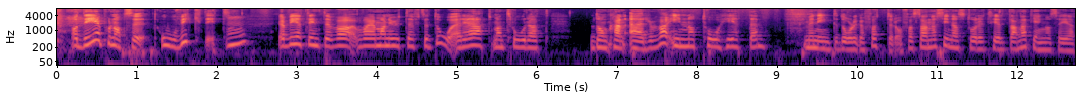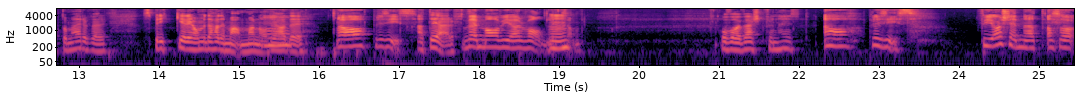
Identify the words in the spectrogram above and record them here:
Och det är på något sätt oviktigt. Mm. Jag vet inte, vad, vad är man ute efter då? Är det att man tror att de kan ärva inåttåheten men inte dåliga fötter då? Fast å andra sidan står det ett helt annat gäng och säger att de ärver sprickor. Ja men det hade mamman och det Mm. hade, ja precis. att det är ärvt. Vem avgör vad Mm. liksom? Och vad är värst för en häst? Ja, precis. För jag känner att alltså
